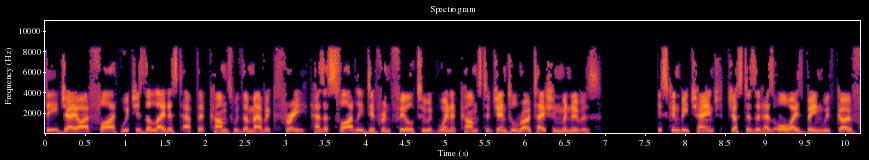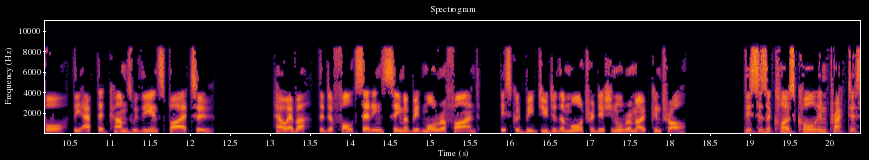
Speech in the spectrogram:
DJI Flight, which is the latest app that comes with the Mavic 3, has a slightly different feel to it when it comes to gentle rotation maneuvers. This can be changed, just as it has always been with Go 4, the app that comes with the Inspire 2. However, the default settings seem a bit more refined. This could be due to the more traditional remote control. This is a close call in practice.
